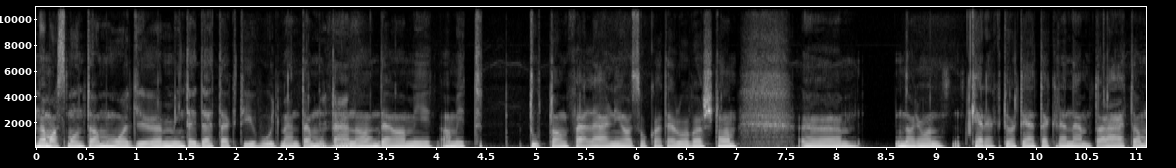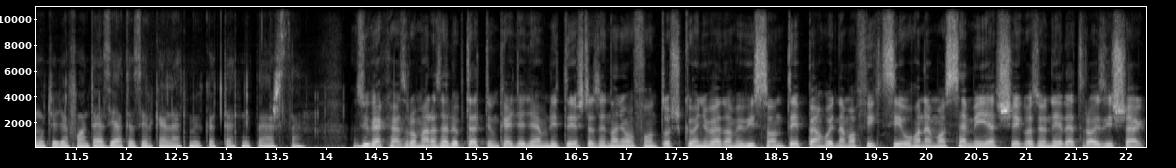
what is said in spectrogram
Nem azt mondtam, hogy mint egy detektív úgy mentem uh-huh. utána, de ami, amit tudtam felelni, azokat elolvastam nagyon kerek történetekre nem találtam, úgyhogy a fantáziát azért kellett működtetni persze. Az üvegházról már az előbb tettünk egy-egy említést, ez egy nagyon fontos könyved, ami viszont éppen, hogy nem a fikció, hanem a személyesség, az önéletrajziság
